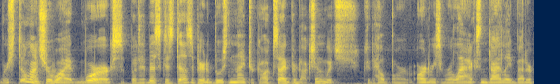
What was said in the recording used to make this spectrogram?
we're still not sure why it works, but hibiscus does appear to boost nitric oxide production, which could help our arteries relax and dilate better.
